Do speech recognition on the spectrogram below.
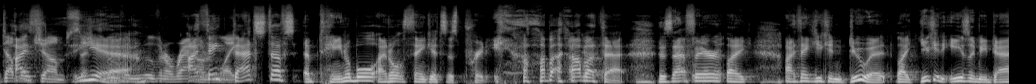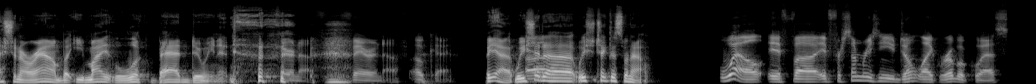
double I- jumps and yeah. moving, moving around. I think like, that stuff's obtainable. I don't think it's as pretty. how about how Okay. about that? Is that fair? it. Like, I think you can do it. Like, you could easily be dashing around, but you might look bad doing it. fair enough. Fair enough. Okay. but yeah, we should uh, we should check this one out. Well, if uh, if for some reason you don't like RoboQuest,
